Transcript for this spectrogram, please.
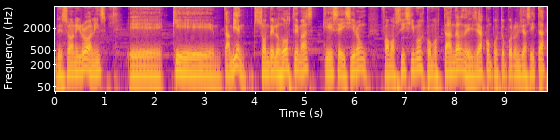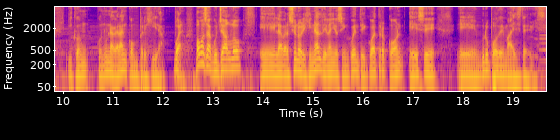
de Sonny Rollins, eh, que también son de los dos temas que se hicieron famosísimos como estándar de jazz compuesto por un jazzista y con, con una gran complejidad. Bueno, vamos a escucharlo en la versión original del año 54 con ese eh, grupo de Miles Davis.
